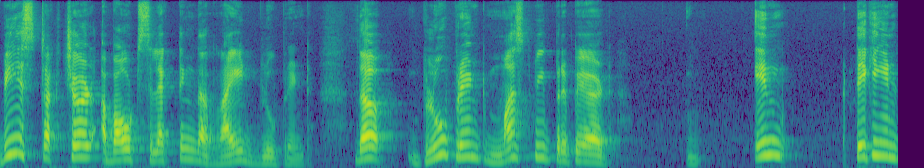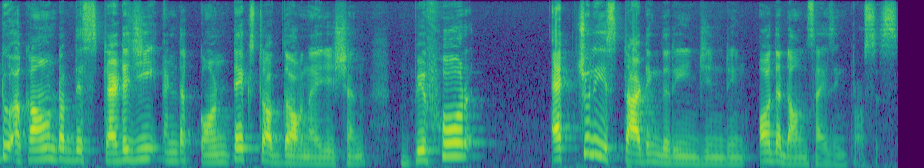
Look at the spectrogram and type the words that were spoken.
Be structured about selecting the right blueprint. The blueprint must be prepared in taking into account of the strategy and the context of the organization before actually starting the re-engineering or the downsizing process.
